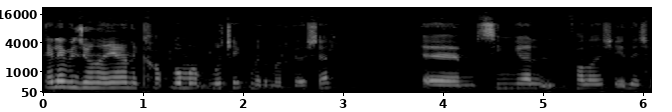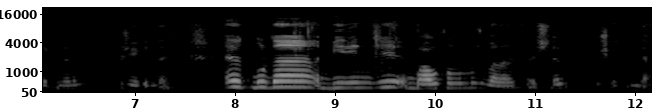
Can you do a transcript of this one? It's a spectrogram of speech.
Televizyona yani kablo mablo çekmedim arkadaşlar. Ee, single falan şey de çekmedim. Bu şekilde. Evet burada birinci balkonumuz var arkadaşlar. Bu şekilde.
